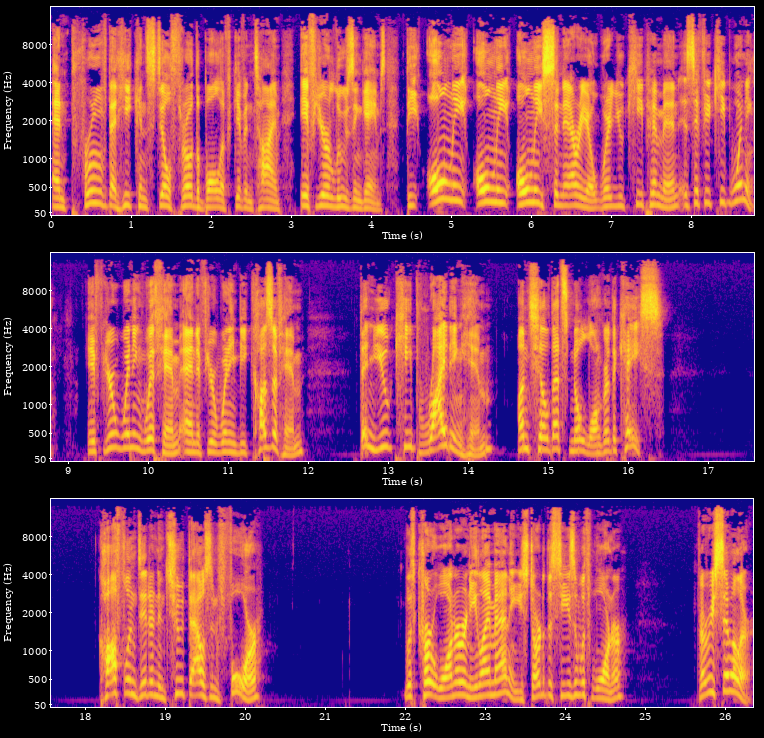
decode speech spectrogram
and prove that he can still throw the ball if given time if you're losing games. The only, only, only scenario where you keep him in is if you keep winning. If you're winning with him and if you're winning because of him, then you keep riding him until that's no longer the case. Coughlin did it in 2004 with Kurt Warner and Eli Manning. He started the season with Warner. Very similar.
